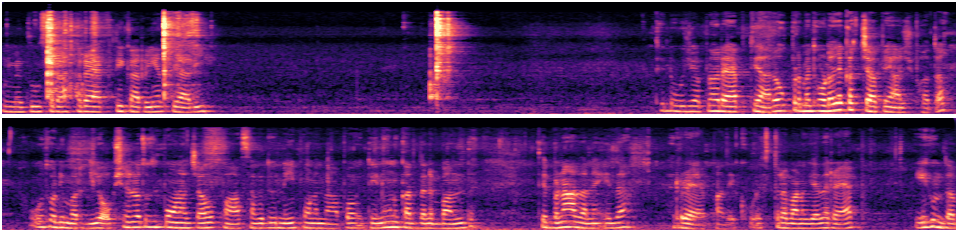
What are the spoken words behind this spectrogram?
ਹੁਣ ਮੈਂ ਦੂਸਰਾ ਰੈਪ ਦੀ ਕਰ ਰਹੀ ਹਾਂ ਤਿਆਰੀ। ਤੇ ਲੋ ਜੀ, ਆਪਣਾ ਰੈਪ ਤਿਆਰ ਆ। ਉੱਪਰ ਮੈਂ ਥੋੜਾ ਜਿਹਾ ਕੱਚਾ ਪਿਆਜ਼ ਪਾਤਾ। ਉਹ ਤੁਹਾਡੀ ਮਰਜ਼ੀ ਆਪਸ਼ਨ ਹੈ ਤੁਸੀਂ ਪਾਉਣਾ ਚਾਹੋ, ਪਾ ਸਕਦੇ ਹੋ, ਨਹੀਂ ਪਾਉਣਾ, ਨਾ ਪਾਓ। ਤੇ ਇਹਨੂੰ ਹੁਣ ਕਰ ਦੇਣਾ ਬੰਦ। ਤੇ ਬਣਾ ਦੇਣਾ ਇਹਦਾ ਰੈਪ ਆ। ਦੇਖੋ, ਇਸ ਤਰ੍ਹਾਂ ਬਣ ਗਿਆ ਇਹਦਾ ਰੈਪ ਇਹ ਹੁੰਦਾ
